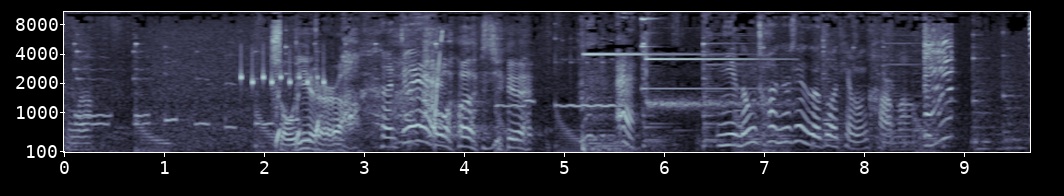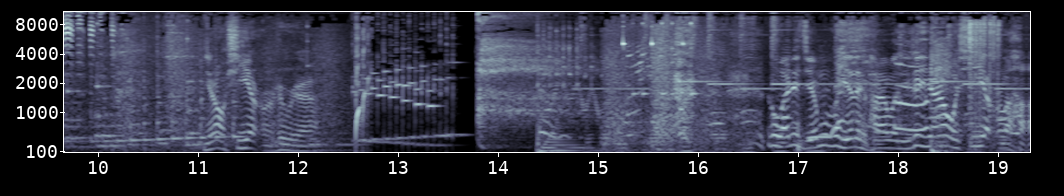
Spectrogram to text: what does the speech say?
怎么了？手艺人啊！对，我去，哎，你能穿着这个做铁门槛吗？你让我吸影是不是？录完这节目不也得拍吗？你这一下让我吸影了。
